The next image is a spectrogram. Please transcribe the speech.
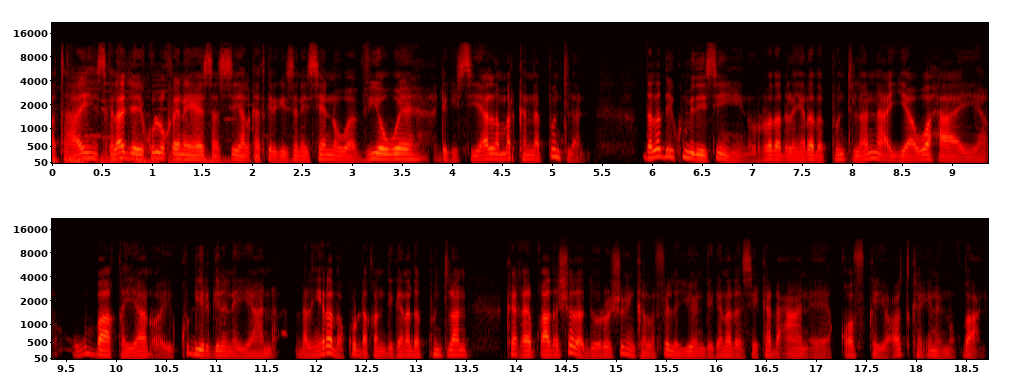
waa tahay. Iskalaaji ay ku luqeynaya heestaasi halkaad ka dhegeysanayseen waa v o a dhegeystayaal markana puntland. Dalada ay ku midaysan yihiin ururada dhalinyarada puntland ayaa waxa ay ugu baaqayaan oo ay ku dhiirgelinayaan dhalinyarada ku dhaqan deegaanada puntland ka qayb qaadashada doorashooyinka la filayo in deegaanadaasi ka dhacaan ee qofka iyo codka inay noqdaan.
